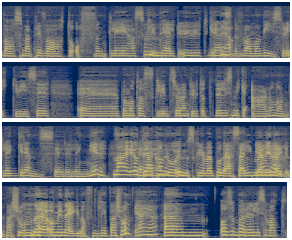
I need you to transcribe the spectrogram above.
hva som er privat og offentlig, har sklidd Mm. helt ut. Grensene for hva man viser og ikke viser, eh, på en måte har sklidd så langt ut at det liksom ikke er noen ordentlige grenser lenger. Nei, jeg kan Eh, jo underskrive på det selv, med ja, min ja. egen person eh, og min egen offentlige person. Ja, ja. Um, Og så bare liksom at,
